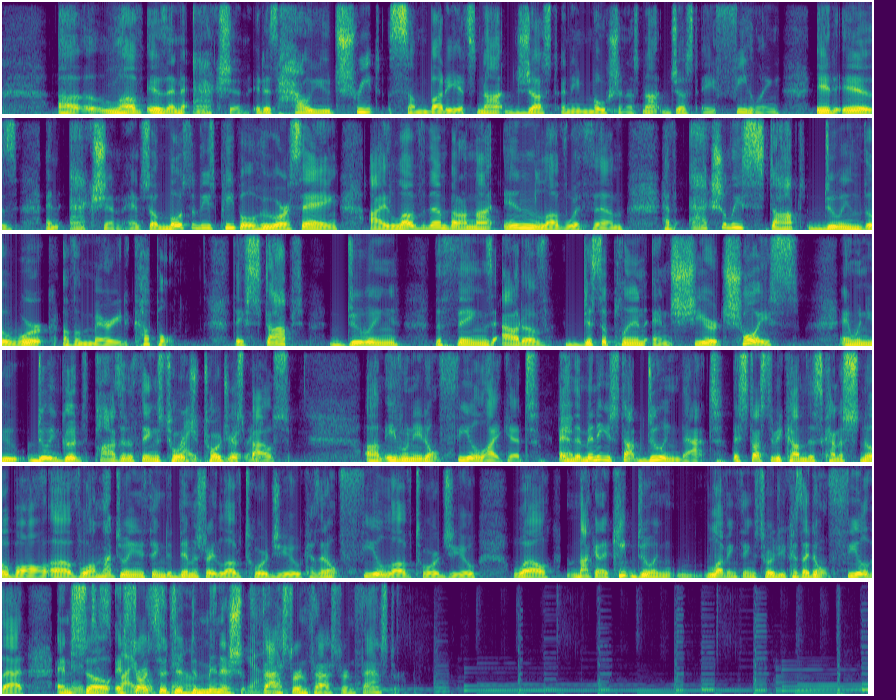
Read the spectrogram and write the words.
uh, love is an action. It is how you treat somebody. It's not just an emotion. It's not just a feeling. It is an action. And so, most of these people who are saying, I love them, but I'm not in love with them, have actually stopped doing the work of a married couple. They've stopped doing the things out of discipline and sheer choice. And when you doing good, positive things towards Right, towards your right, right. Um, even when you don't feel like it. And the minute you stop doing that, it starts to become this kind of snowball of, well, I'm not doing anything to demonstrate love towards you because I don't feel love towards you. Well, I'm not going to keep doing loving things towards you because I don't feel that. And, it so just it starts to, to diminish Yeah. faster and faster and faster.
